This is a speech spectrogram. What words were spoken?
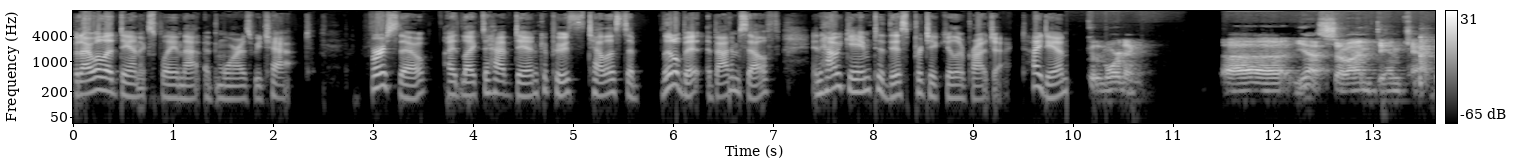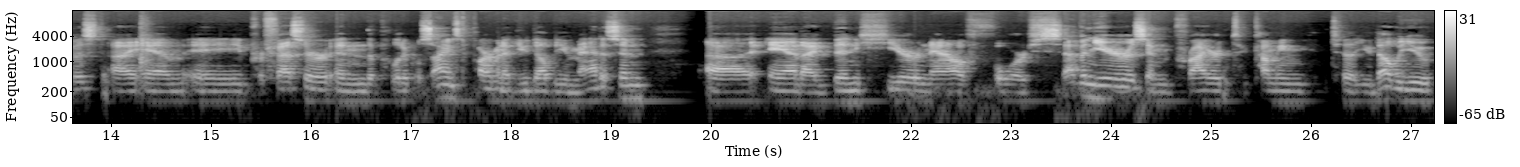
But I will let Dan explain that more as we chat. First, though, I'd like to have Dan Kapust tell us a little bit about himself and how he came to this particular project. Hi, Dan. Good morning. Uh, yes, yeah, so I'm Dan Kapust. I am a professor in the political science department at UW Madison. Uh, and I've been here now for seven years. And prior to coming to UW,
